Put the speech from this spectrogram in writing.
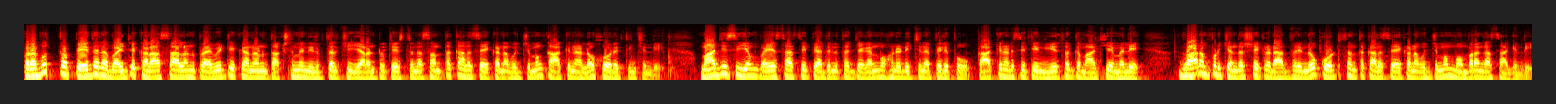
ప్రభుత్వ పేదల వైద్య కళాశాలను ప్రైవేటీకరణను తక్షణమే నిలుపుదల చేయాలంటూ చేస్తున్న సంతకాల సేకరణ ఉద్యమం కాకినాడలో హోరెత్తించింది. మాజీ సీఎం వైఎస్ఆర్సీపీ అధినేత జగన్మోహన్ రెడ్డి ఇచ్చిన పిలుపు కాకినాడ సిటీ నియోజకవర్గ మాజీ ఎమ్మెల్యే ద్వారంపూడి చంద్రశేఖర్ ఆధ్వర్యంలో కోటి సంతకాల సేకరణ ఉద్యమం ముమ్మరంగా సాగింది.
